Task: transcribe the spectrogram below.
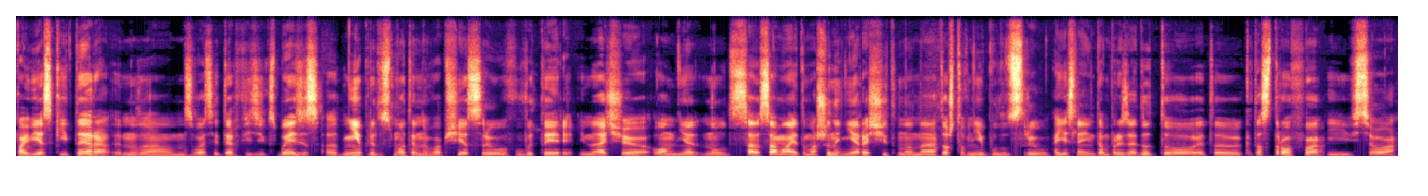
повестке Итера, называется Iter Physics Basis, а, не предусмотрено вообще срывов в Итере, иначе он не, ну, сама эта машина не рассчитана на то, что в ней будут срывы. А если они там произойдут, то это катастрофа, и все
